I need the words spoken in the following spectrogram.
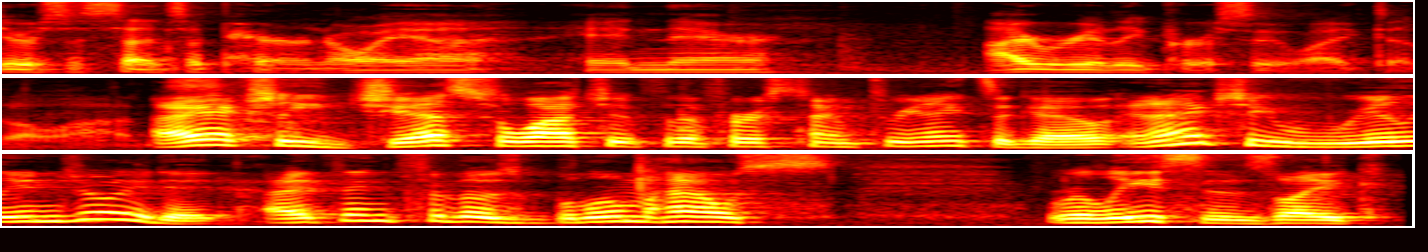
there's a sense of paranoia in there. I really personally liked it a lot. I so. actually just watched it for the first time three nights ago, and I actually really enjoyed it. I think for those Blumhouse releases, like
